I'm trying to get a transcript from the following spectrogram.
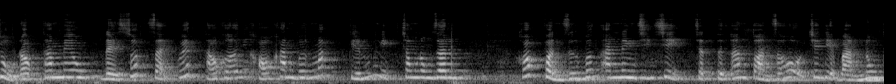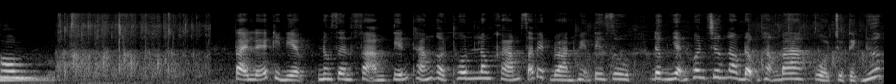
chủ động tham mưu, đề xuất giải quyết tháo gỡ những khó khăn vướng mắc kiến nghị trong nông dân, góp phần giữ vững an ninh chính trị, trật tự an toàn xã hội trên địa bàn nông thôn. Tại lễ kỷ niệm, nông dân Phạm Tiến Thắng ở thôn Long Khám, xã Việt Đoàn, huyện Tiên Du được nhận huân chương lao động hạng 3 của Chủ tịch nước.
